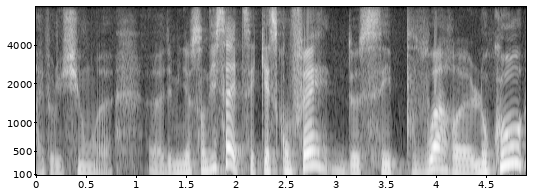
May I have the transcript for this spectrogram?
révolution euh, euh, de 1917. C'est qu'est-ce qu'on fait de ces pouvoirs euh, locaux?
